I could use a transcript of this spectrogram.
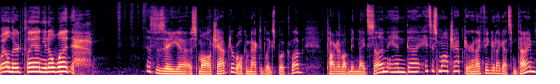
Well, Nerd Clan, you know what? This is a, uh, a small chapter. Welcome back to Blake's Book Club, talking about Midnight Sun, and uh, it's a small chapter, and I figured I got some time.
